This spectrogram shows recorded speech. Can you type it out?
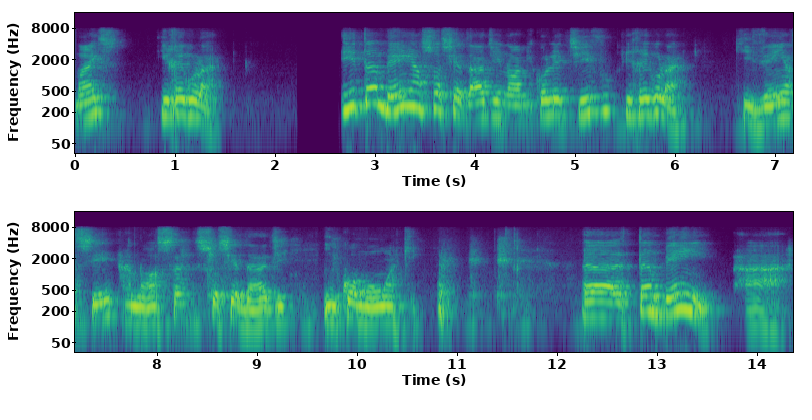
mas irregular e também a sociedade em nome coletivo e regular, que vem a ser a nossa sociedade em comum aqui. Uh, também a,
